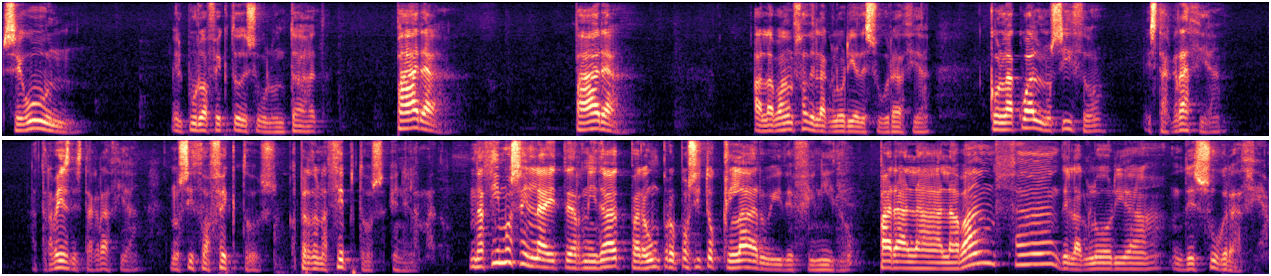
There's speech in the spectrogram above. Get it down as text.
según el puro afecto de su voluntad, para, para alabanza de la gloria de su gracia, con la cual nos hizo esta gracia, a través de esta gracia, nos hizo afectos, perdón, aceptos en el amado. Nacimos en la eternidad para un propósito claro y definido, para la alabanza de la gloria de su gracia.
